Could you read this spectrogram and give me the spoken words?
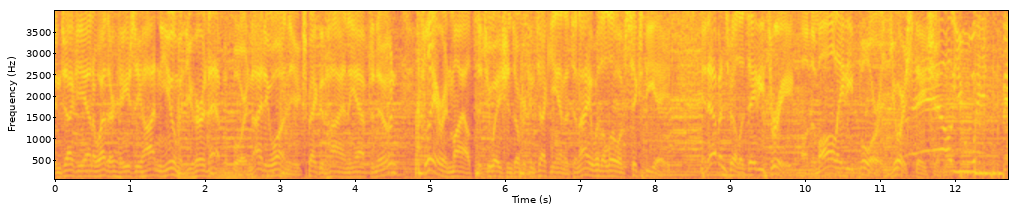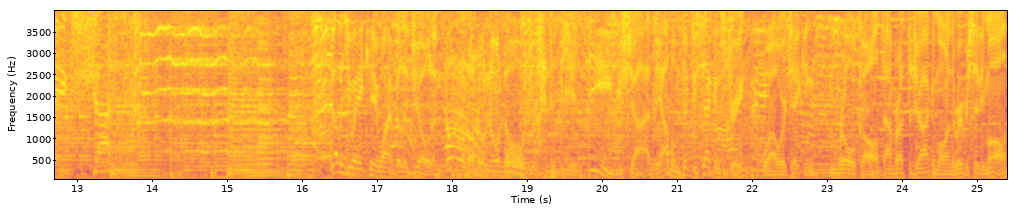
Kentuckiana weather, hazy, hot, and humid. You heard that before. 91, the expected high in the afternoon. Clear and mild situations over Kentuckiana tonight with a low of 68. In Evansville, it's 83. On the Mall, 84 in your station. Hell, you went big shot. WAKY Billy Joel. And no, no, no, no, no, no. You had to be a big shot. The album 52nd Street, while we're taking roll call, Tom Prestigiacomo on the River City Mall,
